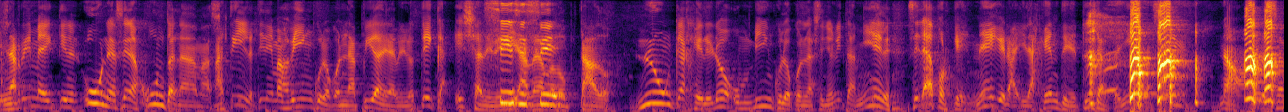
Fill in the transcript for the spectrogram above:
En la remake tienen una escena juntas nada más. Matilda tiene más vínculo con la piba de la biblioteca. Ella debería sí, haberlo sí. adoptado. Nunca generó un vínculo con la señorita Miel. ¿Será porque es negra y la gente de Twitter tenía razón? No, debe ser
